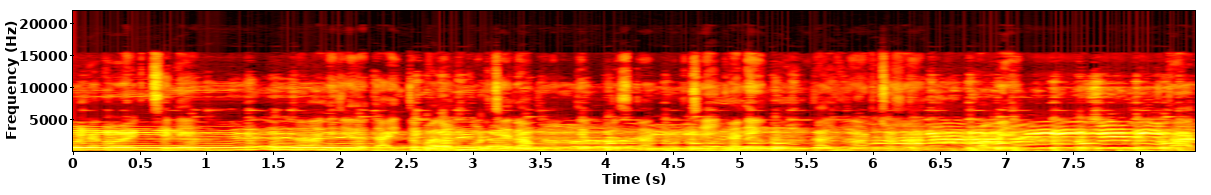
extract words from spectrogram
গোটা কয়েক ছেলে, তারা নিজেদের দায়িত্ব পালন করছে রাম মন্দির পরিষ্কার করছে। এখানে কালকে অর্চনা হবে তার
